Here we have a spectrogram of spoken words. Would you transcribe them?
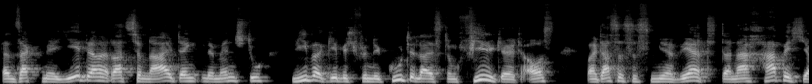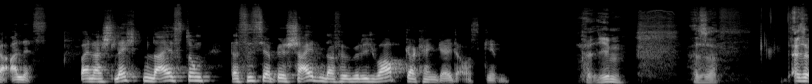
dann sagt mir jeder rational denkende Mensch, du, lieber gebe ich für eine gute Leistung viel Geld aus, weil das ist es mir wert. Danach habe ich ja alles bei einer schlechten Leistung, das ist ja bescheiden, dafür würde ich überhaupt gar kein Geld ausgeben. Ja, eben. Also, also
